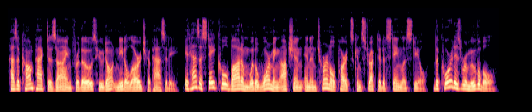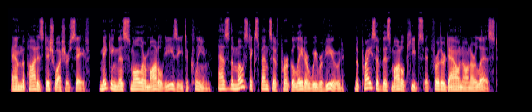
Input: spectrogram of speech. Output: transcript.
has a compact design for those who don't need a large capacity. It has a stay-cool bottom with a warming option and internal parts constructed of stainless steel. The cord is removable, and the pot is dishwasher safe, making this smaller model easy to clean. As the most expensive percolator we reviewed, the price of this model keeps it further down on our list.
